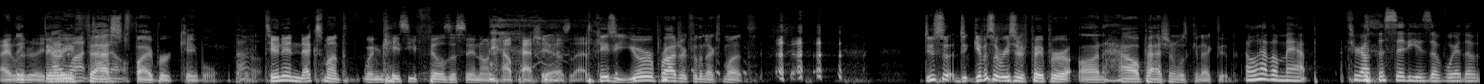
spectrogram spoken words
I Like, literally very I want to fast fiber cable. I think. tune in next month when Casey fills us in on how Passion does that. Casey, your project for the next month. Do so. Do, give us a research paper on how passion was connected. I'll have a map throughout the cities of where the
